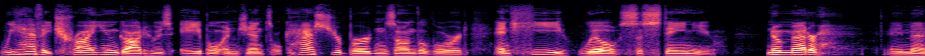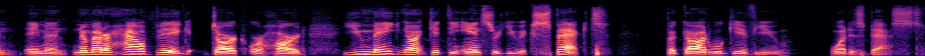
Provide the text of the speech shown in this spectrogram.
we have a triune God who is able and gentle. Cast your burdens on the Lord, and he will sustain you. No matter, amen, amen. No matter how big, dark, or hard, you may not get the answer you expect, but God will give you what is best.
